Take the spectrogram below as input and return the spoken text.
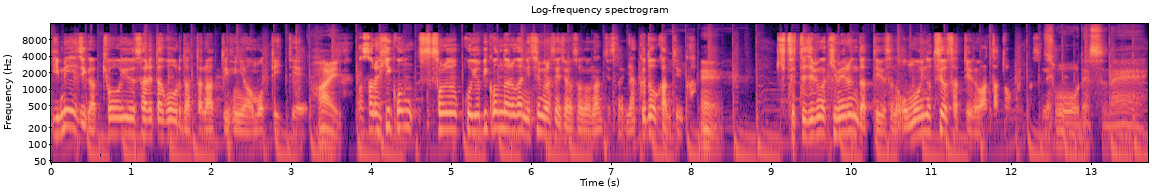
イメージが共有されたゴールだったなっていうふうには思っていて、はい、まあ、それ引き込んそれをこう呼び込んだのが西村選手のそのなんていうんですか躍動感というか、ええ、絶対自分が決めるんだっていうその思いの強さっていうのはあったと思いますね。そうですね。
